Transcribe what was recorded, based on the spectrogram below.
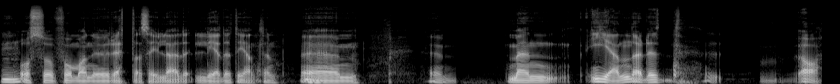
Mm. och så får man nu rätta sig i led- ledet egentligen. Mm. Ehm, ehm, men igen där det, ja,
